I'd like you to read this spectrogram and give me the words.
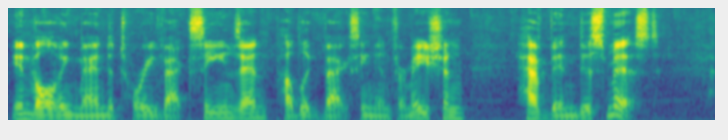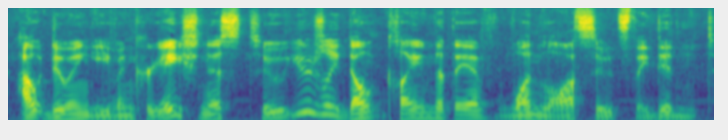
involving mandatory vaccines and public vaccine information, have been dismissed outdoing even creationists who usually don't claim that they have won lawsuits they didn't.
